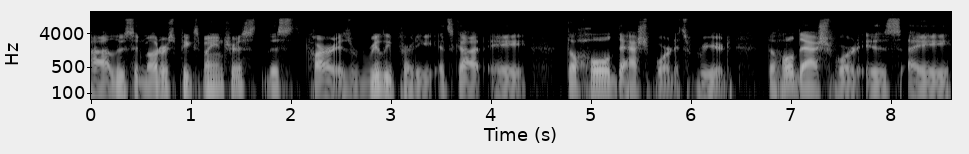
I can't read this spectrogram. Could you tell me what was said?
uh, Lucid Motors piques my interest. This car is really pretty. It's got a the whole dashboard. It's weird. The whole dashboard is a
